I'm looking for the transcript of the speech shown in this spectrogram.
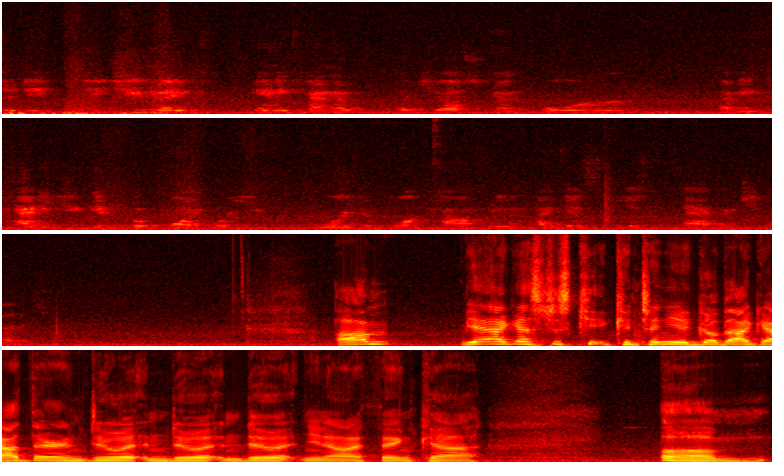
So did, did you make any kind of adjustment or, I mean, how did you get to a point where you, where you're more confident, I guess, just attacking strikes? Um, yeah, I guess just keep, continue to go back out there and do it and do it and do it. You know, I think, uh, um,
